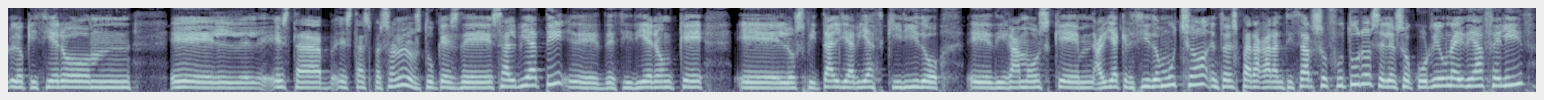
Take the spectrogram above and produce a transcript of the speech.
lo que hicieron estas personas, los duques de Salviati, eh, decidieron que eh, el hospital ya había adquirido, eh, digamos, que había crecido mucho, entonces para garantizar su futuro se les ocurrió una idea feliz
